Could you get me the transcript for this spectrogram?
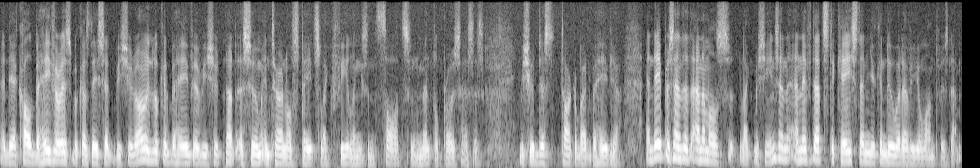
Uh, they're called behaviorists because they said we should only look at behavior, we should not assume internal states like feelings and thoughts and mental processes. We should just talk about behavior. And they presented animals like machines, and, and if that's the case, then you can do whatever you want with them.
